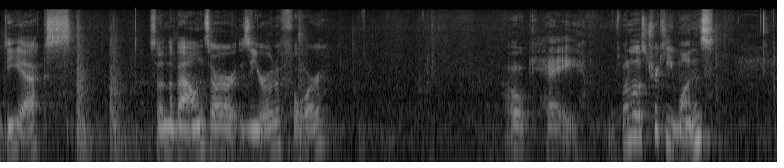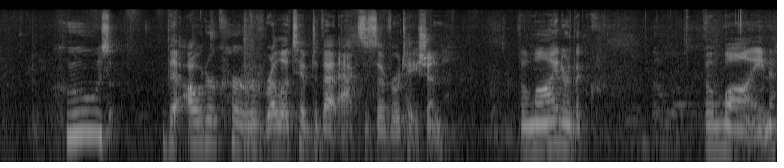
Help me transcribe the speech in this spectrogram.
dx. So the bounds are 0 to 4. Okay, it's one of those tricky ones. Who's the outer curve relative to that axis of rotation? The line or the the line.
